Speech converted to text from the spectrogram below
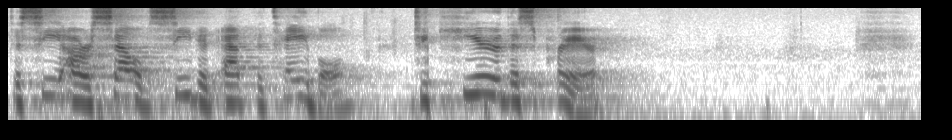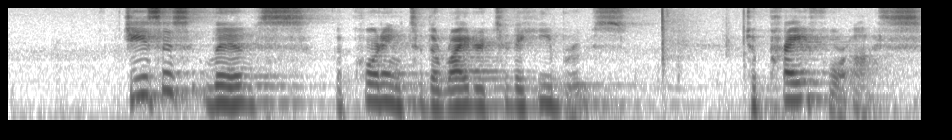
to see ourselves seated at the table to hear this prayer. Jesus lives, according to the writer to the Hebrews, to pray for us.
